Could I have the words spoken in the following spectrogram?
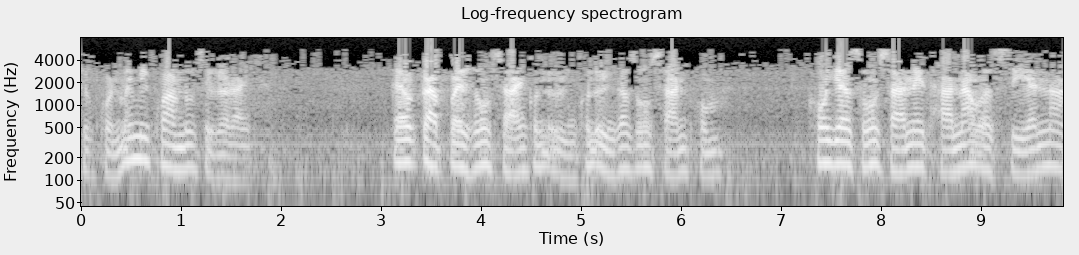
ทุกคนไม่มีความรู้สึกอะไร แล้วกลับไปสงสารคนอื่น คนอื่นเขาสงสารผม คงจะสงสารในฐานะว่าเสียหน้า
